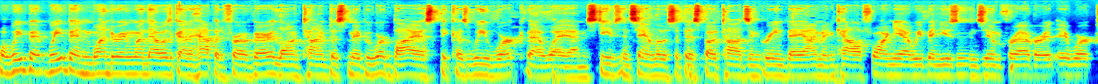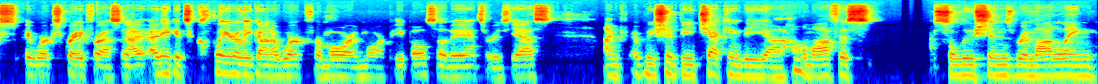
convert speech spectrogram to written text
Well, we've been we've been wondering when that was going to happen for a very long time. Just maybe we're biased because we work that way. I mean, Steve's in San Luis Obispo, Todd's in Green Bay, I'm in California. We've been using Zoom forever. It, it works. It works great for us, and I, I think it's clearly going to work for more and more people. So the answer is yes. I'm, we should be checking the uh, home office solutions remodeling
